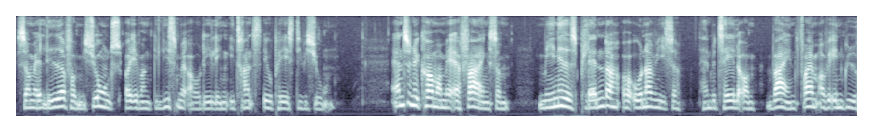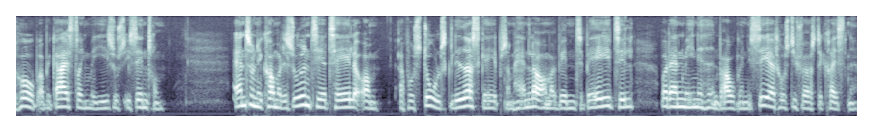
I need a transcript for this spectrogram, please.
som er leder for missions- og evangelismeafdelingen i Transeuropæisk Division. Anthony kommer med erfaring som menighedsplanter og underviser. Han vil tale om vejen frem og vil indgyde håb og begejstring med Jesus i centrum. Anthony kommer desuden til at tale om apostolsk lederskab, som handler om at vende tilbage til, hvordan menigheden var organiseret hos de første kristne.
